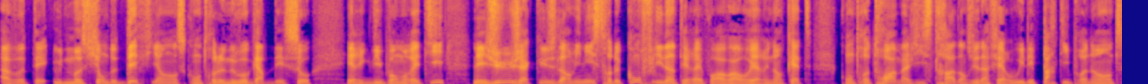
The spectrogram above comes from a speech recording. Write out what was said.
a voté une motion de défiance contre le nouveau garde des Sceaux, Éric Dupont-Moretti. Les juges accusent leur ministre de conflit d'intérêts pour avoir ouvert une enquête contre trois magistrats dans une affaire où il est partie prenante.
